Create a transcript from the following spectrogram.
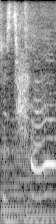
just have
